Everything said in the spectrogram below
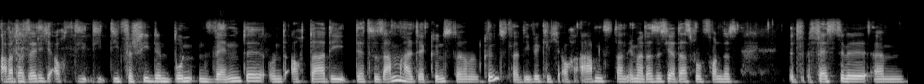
aber tatsächlich auch die, die, die verschiedenen bunten Wände und auch da die, der Zusammenhalt der Künstlerinnen und Künstler, die wirklich auch abends dann immer, das ist ja das, wovon das Festival ähm,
